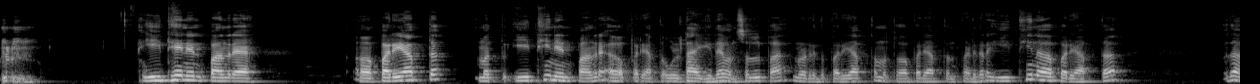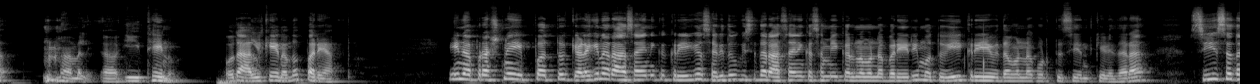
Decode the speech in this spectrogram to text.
ಈಥೇನ್ ಏನಪ್ಪ ಅಂದರೆ ಪರ್ಯಾಪ್ತ ಮತ್ತು ಈಥೀನ್ ಏನಪ್ಪ ಅಂದರೆ ಅಪರ್ಯಾಪ್ತ. ಉಲ್ಟಾ ಆಗಿದೆ ಒಂದು ಸ್ವಲ್ಪ. ನೋಡ್ರಿ ಇದು ಪರ್ಯಾಪ್ತ ಮತ್ತು ಅಪರ್ಯಾಪ್ತ ಅಂತ ಮಾಡಿದರೆ. ಈಥೀನ್ ಅಪರ್ಯಾಪ್ತ. ಹೌದಾ ಆಮೇಲೆ ಈಥೇನು. ಹೌದಾ? ಅಲ್ಕೇನ್ ಪರ್ಯಾಪ್ತ. ಇನ್ನು ಪ್ರಶ್ನೆ ಇಪ್ಪತ್ತು, ಕೆಳಗಿನ ರಾಸಾಯನಿಕ ಕ್ರಿಯೆಗೆ ಸರಿದೂಗಿಸಿದ ರಾಸಾಯನಿಕ ಸಮೀಕರಣವನ್ನು ಬರೆಯಿರಿ ಮತ್ತು ಈ ಕ್ರಿಯೆ ವಿಧವನ್ನು ಗುರುತಿಸಿ ಅಂತ ಕೇಳಿದಾರ. ಸೀಸದ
